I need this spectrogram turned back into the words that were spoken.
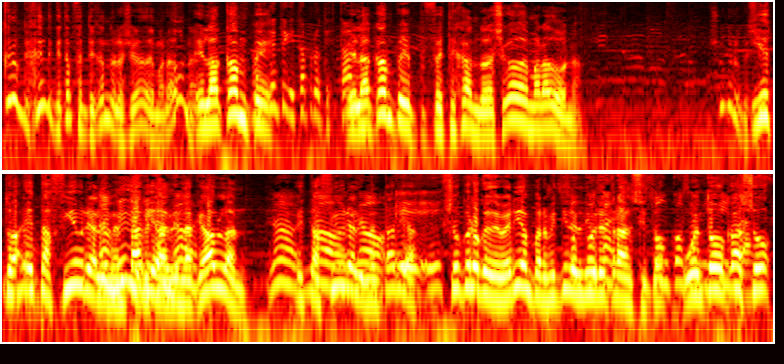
creo que gente que está festejando la llegada de Maradona. El Hay acampe, gente que está protestando. el acampe festejando la llegada de Maradona. Yo creo que sí. Y esto, No. esta fiebre Ah, alimentaria de la que hablan, No, esta no, fiebre alimentaria, eh, es- yo creo que deberían permitir el libre cosas- tránsito son cosas o en todo distintas. caso,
